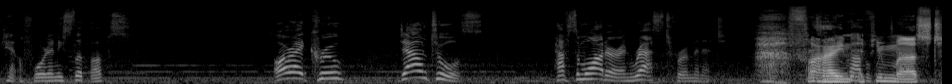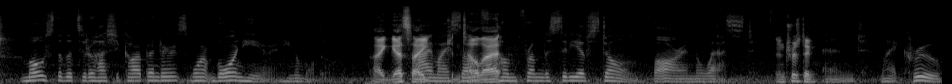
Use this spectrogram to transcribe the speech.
Can't afford any slip ups. All right, crew. Down tools. Have some water and rest for a minute. Fine, if you tell. must. Most of the Tsuruhashi carpenters weren't born here in Hinomoto. I guess I, can myself tell that. come from the city of Stone, far in the west. Interesting. And my crew,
